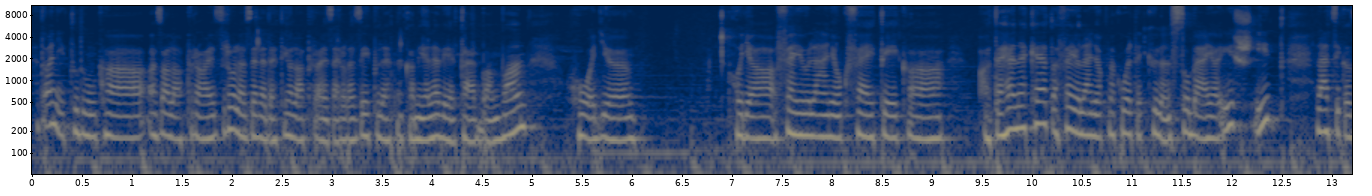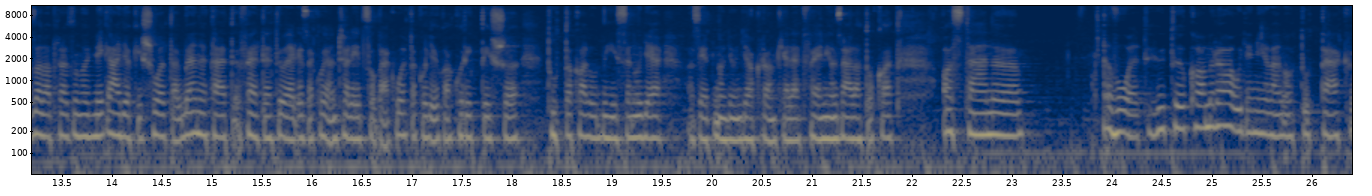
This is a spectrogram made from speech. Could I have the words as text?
Hát annyit tudunk a, az alaprajzról, az eredeti alaprajzáról az épületnek, ami a levéltárban van, hogy, hogy a fejőlányok fejték a, a teheneket. A fejőlányoknak volt egy külön szobája is itt. Látszik az alaprajzon, hogy még ágyak is voltak benne, tehát feltetőleg ezek olyan cselédszobák voltak, hogy ők akkor itt is tudtak aludni, hiszen ugye azért nagyon gyakran kellett fejni az állatokat. Aztán volt hűtőkamra, ugye nyilván ott tudták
